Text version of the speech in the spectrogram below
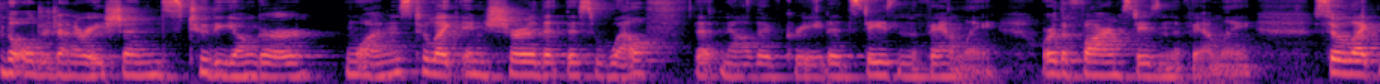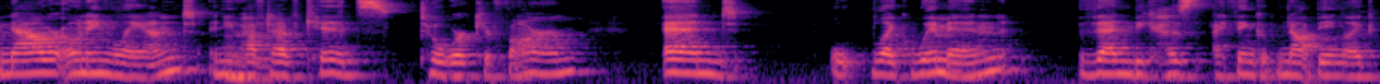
the older generations to the younger ones to like ensure that this wealth that now they've created stays in the family or the farm stays in the family. So like now we're owning land and you have mm-hmm. to have kids to work your farm and like women then because I think not being like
